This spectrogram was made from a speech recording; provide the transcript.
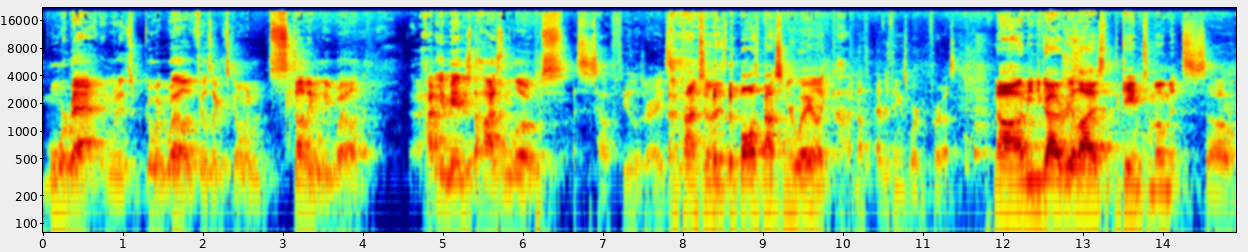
more bad, and when it's going well, it feels like it's going stunningly well. How do you manage the highs and lows? That's just how it feels, right? Sometimes when it's- the ball's bouncing your way, you're like, God, nothing, everything's working for us. No, I mean, you got to realize the game's moments. So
